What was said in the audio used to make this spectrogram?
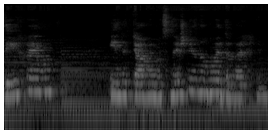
дихаємо і дотягуємось нижньою ногою до верхньої.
